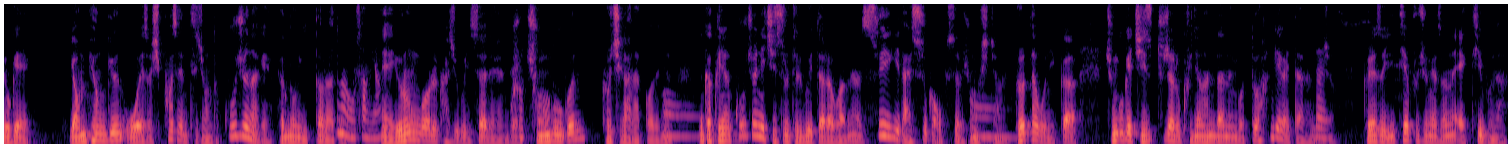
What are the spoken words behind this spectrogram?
요게 연평균 5에서 10% 정도 꾸준하게 변동이 있더라도. 네, 이런 네. 거를 가지고 있어야 되는데 그렇죠. 중국은 그렇지가 않았거든요. 어. 그러니까 그냥 꾸준히 지수를 들고 있다라고 하면 수익이 날 수가 없어요 중국 어. 시장은 그렇다 보니까 중국의 지수 투자로 그냥 한다는 것도 한계가 있다는 네. 거죠 그래서 ETF 중에서는 액티브나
